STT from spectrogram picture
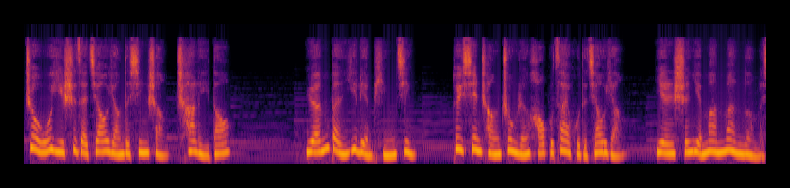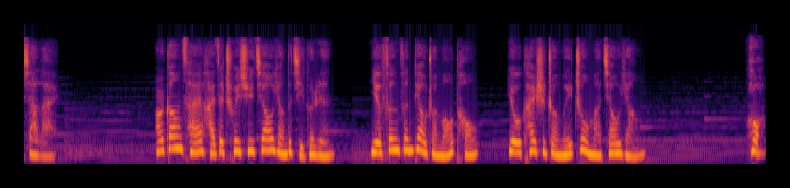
这无疑是在骄阳的心上插了一刀。原本一脸平静、对现场众人毫不在乎的骄阳，眼神也慢慢冷了下来。而刚才还在吹嘘骄阳的几个人，也纷纷调转矛头，又开始转为咒骂骄阳。呵，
